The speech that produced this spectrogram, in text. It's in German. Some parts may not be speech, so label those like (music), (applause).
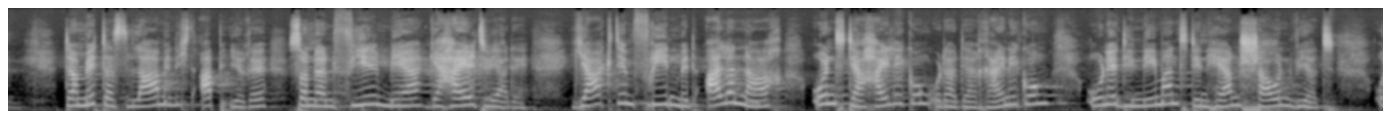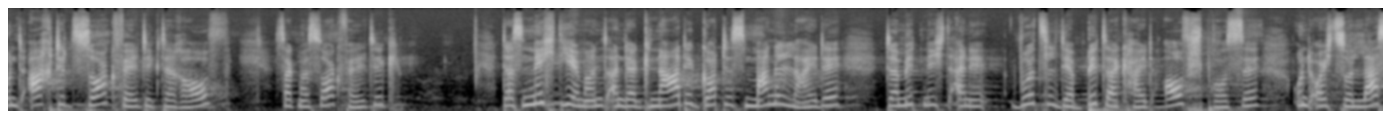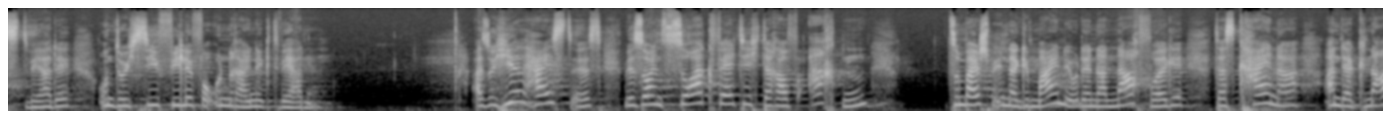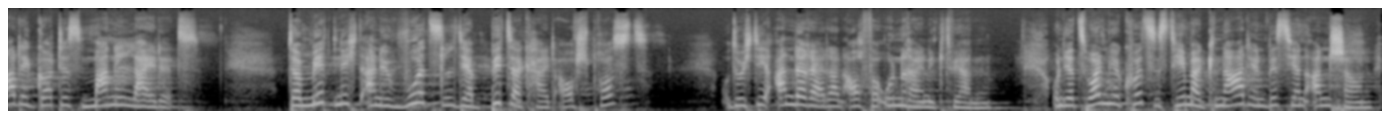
damit das Lahme nicht abirre, sondern vielmehr geheilt werde. Jagt dem Frieden mit allen nach und der Heiligung oder der Reinigung, ohne die niemand den Herrn schauen wird. Und achtet sorgfältig darauf, sag mal sorgfältig, dass nicht jemand an der Gnade Gottes Mangel leide, damit nicht eine Wurzel der Bitterkeit aufsprosse und euch zur Last werde und durch sie viele verunreinigt werden. Also hier heißt es, wir sollen sorgfältig darauf achten, zum Beispiel in der Gemeinde oder in der Nachfolge, dass keiner an der Gnade Gottes Mangel leidet, damit nicht eine Wurzel der Bitterkeit aufsprost durch die andere dann auch verunreinigt werden. Und jetzt wollen wir kurz das Thema Gnade ein bisschen anschauen.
